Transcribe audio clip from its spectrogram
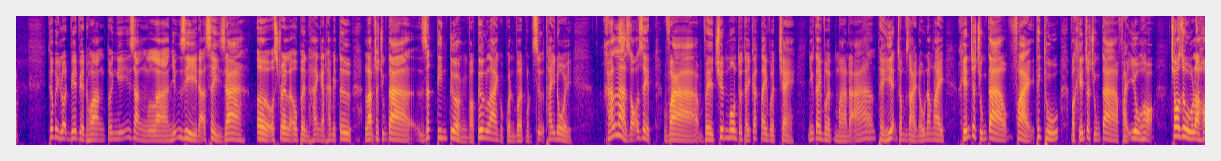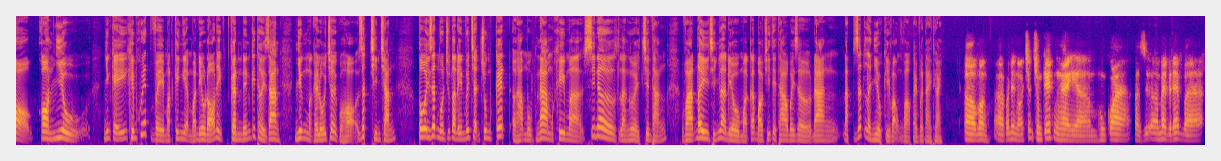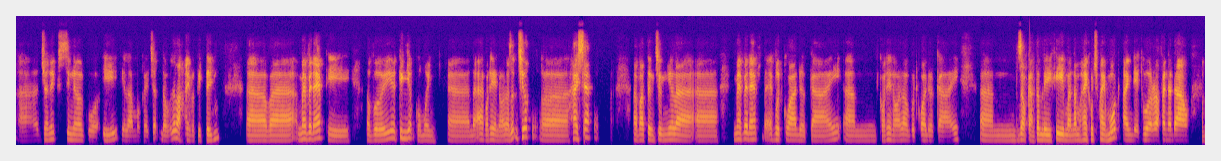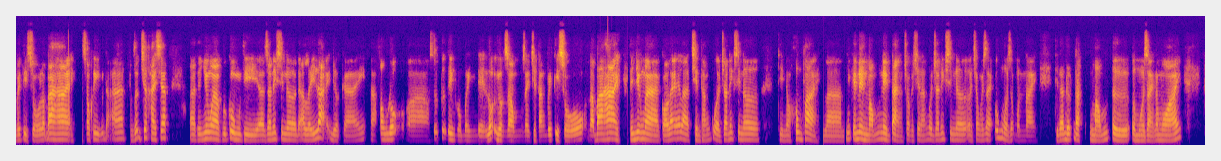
Thưa bình luận viên Việt Hoàng, tôi nghĩ rằng là những gì đã xảy ra ở Australian Open 2024 làm cho chúng ta rất tin tưởng vào tương lai của quần vợt một sự thay đổi khá là rõ rệt và về chuyên môn tôi thấy các tay vợt trẻ những tay vợt mà đã thể hiện trong giải đấu năm nay khiến cho chúng ta phải thích thú và khiến cho chúng ta phải yêu họ cho dù là họ còn nhiều những cái khiếm khuyết về mặt kinh nghiệm và điều đó thì cần đến cái thời gian nhưng mà cái lối chơi của họ rất chín chắn tôi rất muốn chúng ta đến với trận chung kết ở hạng mục nam khi mà Sinner là người chiến thắng và đây chính là điều mà các báo chí thể thao bây giờ đang đặt rất là nhiều kỳ vọng vào tay vợt này thưa anh. À, vâng, à, có thể nói trận chung kết ngày à, hôm qua à, giữa Medvedev và à, Jannik Sinner của Ý thì là một cái trận đấu rất là hay và kịch tính. À, và Medvedev thì với kinh nghiệm của mình à, đã có thể nói là dẫn trước uh, hai set. À, và tưởng chừng như là à, Medvedev đã vượt qua được cái um, có thể nói là vượt qua được cái um, rào cản tâm lý khi mà năm 2021 anh để thua Rafael Nadal với tỷ số là 3-2 sau khi đã dẫn trước hai set. À, thế nhưng mà cuối cùng thì à, uh, Yannick Sinner đã lấy lại được cái uh, phong độ, uh, sự tự tin của mình để lội ngược dòng giành chiến thắng với tỷ số là 3-2. Thế nhưng mà có lẽ là chiến thắng của Yannick Sinner thì nó không phải là những cái nền móng nền tảng cho cái chiến thắng của Yannick Sinner ở trong cái giải Úc mở rộng lần này thì đã được đặt móng từ ở mùa giải năm ngoái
